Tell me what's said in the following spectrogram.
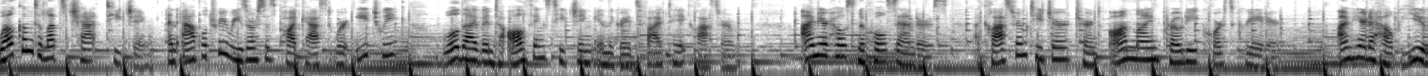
Welcome to Let's Chat Teaching, an Apple Tree Resources podcast where each week we'll dive into all things teaching in the grades 5 to 8 classroom. I'm your host, Nicole Sanders, a classroom teacher turned online Pro-D course creator. I'm here to help you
